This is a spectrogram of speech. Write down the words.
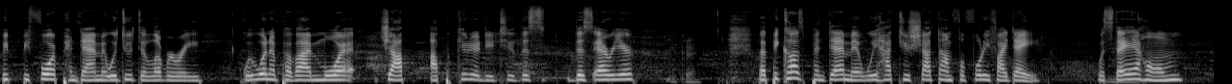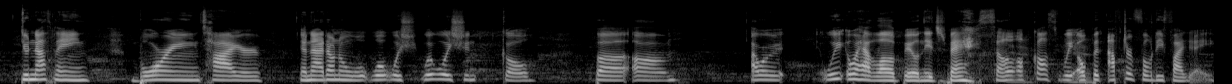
be- before pandemic, we do delivery. We want to provide more job opportunity to this this area. Okay. But because pandemic, we had to shut down for 45 days. We stay at home, do nothing, boring, tired, and I don't know what, what we sh- where we should go. But um, our we, we have a lot of bill needs to pay, so of course we Yeah. open after 45 days,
